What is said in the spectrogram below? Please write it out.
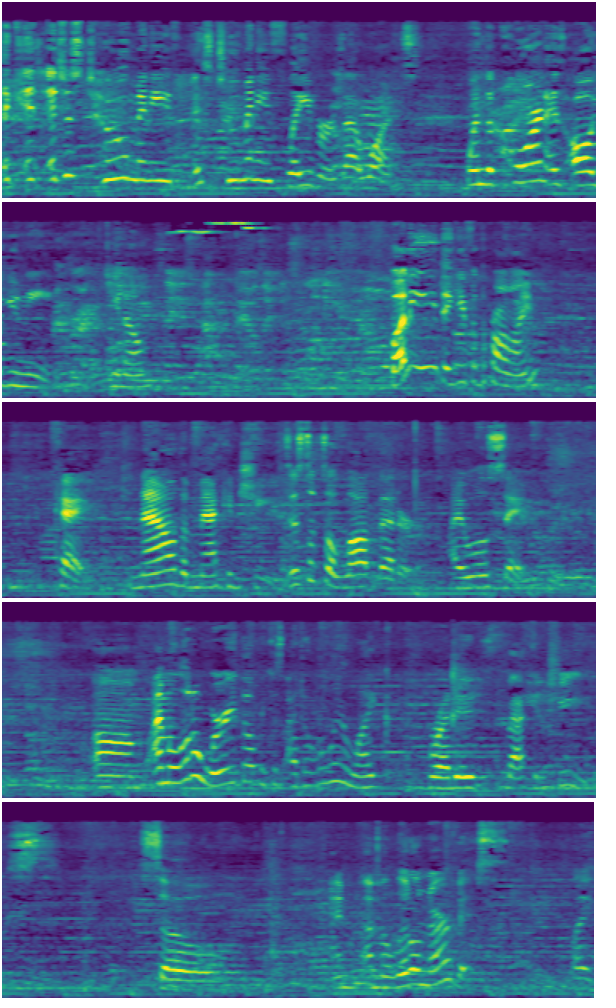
like it, it's just too many it's too many flavors at once when the corn is all you need you know bunny thank you for the prime okay now the mac and cheese. This looks a lot better i will say. Um, i'm a little worried though because i don't really like breaded mac and cheese. So i'm, I'm a little nervous. Like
